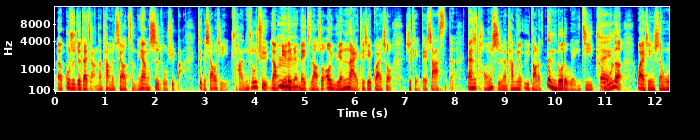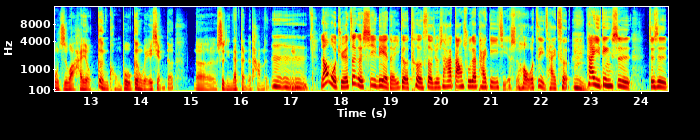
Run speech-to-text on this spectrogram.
呃，故事就在讲，那他们是要怎么样试图去把这个消息传出去，让别的人类知道说，嗯、哦，原来这些怪兽是可以被杀死的。但是同时呢，他们又遇到了更多的危机，除了外星生物之外，还有更恐怖、更危险的呃事情在等着他们。嗯嗯嗯。然后我觉得这个系列的一个特色就是，他当初在拍第一集的时候，我自己猜测，嗯，他一定是就是。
